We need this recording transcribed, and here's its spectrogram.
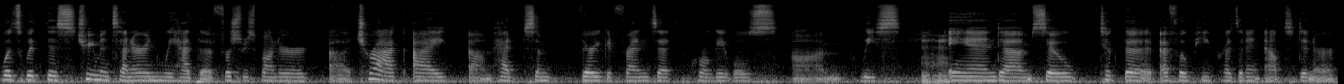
was with this treatment center and we had the first responder uh, track, I um, had some very good friends at Coral Gables um, Police, and um, so took the FOP president out to dinner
